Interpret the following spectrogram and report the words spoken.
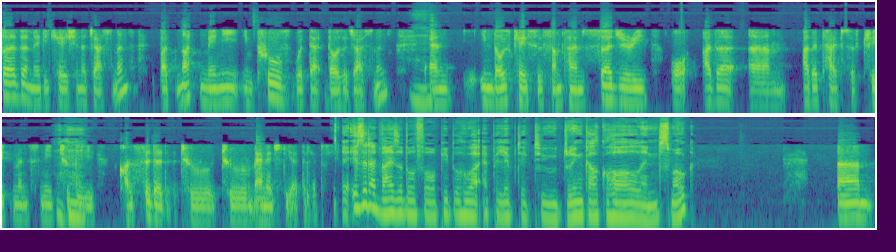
further medication adjustments, but not many improve with that, those adjustments. Mm. And in those cases, sometimes surgery or other um, other types of treatments need mm-hmm. to be considered to to manage the epilepsy. Is it advisable for people who are epileptic to drink alcohol and smoke? Um,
